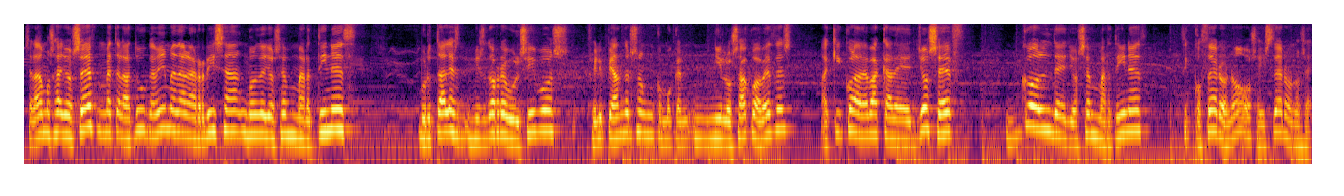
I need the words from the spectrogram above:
Se la damos a Joseph, métela tú, que a mí me da la risa. Gol de Joseph Martínez. Brutales mis dos revulsivos. Felipe Anderson como que ni lo saco a veces. Aquí con la de vaca de Joseph. Gol de Joseph Martínez. 5-0, ¿no? O 6-0, no sé.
